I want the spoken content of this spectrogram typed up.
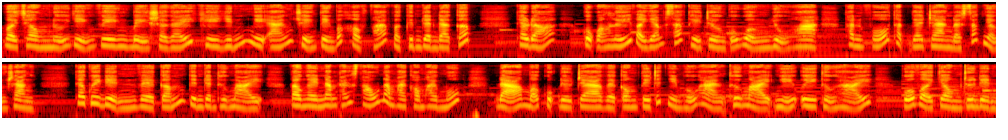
vợ chồng nữ diễn viên bị sờ gáy khi dính nghi án chuyển tiền bất hợp pháp và kinh doanh đa cấp. Theo đó, Cục Quản lý và Giám sát Thị trường của quận Dụ Hoa, thành phố Thạch Gia Trang đã xác nhận rằng, theo quy định về cấm kinh doanh thương mại, vào ngày 5 tháng 6 năm 2021 đã mở cuộc điều tra về công ty trách nhiệm hữu hạn thương mại Nhĩ Uy Thượng Hải của vợ chồng Trương Đình.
